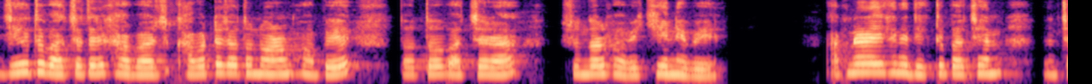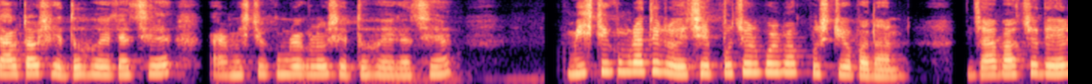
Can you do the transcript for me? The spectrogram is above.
যেহেতু বাচ্চাদের খাবার, খাবারটা যত নরম হবে, তত বাচ্চারা সুন্দরভাবে খেয়ে নেবে। আপনারা এখানে দেখতে পাচ্ছেন, চালটাও সেদ্ধ হয়ে গেছে আর মিষ্টি কুমড়াগুলোও সেদ্ধ হয়ে গেছে। মিষ্টি কুমড়াতে রয়েছে প্রচুর পরিমাণ পুষ্টি উপাদান। যা বাচ্চাদের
